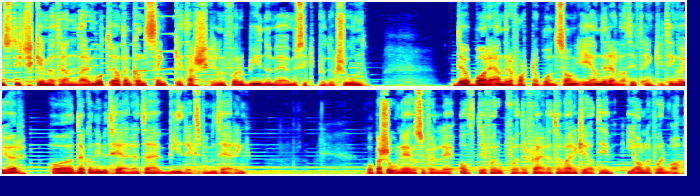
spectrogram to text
En styrke med trenden derimot, er at den kan senke terskelen for å begynne med musikkproduksjon. Det å bare endre farta på en sang er en relativt enkel ting å gjøre, og det kan invitere til videre eksperimentering. Og personlig er jeg jo selvfølgelig alltid for å oppfordre flere til å være kreativ i alle former.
